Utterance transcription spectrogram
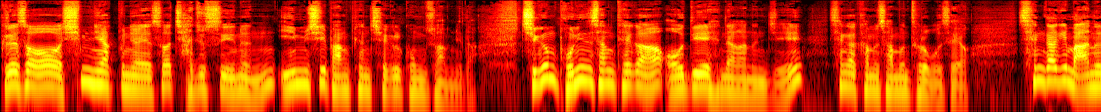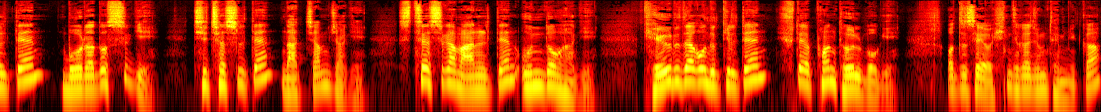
그래서 심리학 분야에서 자주 쓰이는 임시 방편책을 공수합니다. 지금 본인 상태가 어디에 해당하는지 생각하면서 한번 들어보세요. 생각이 많을 땐 뭐라도 쓰기, 지쳤을 땐 낮잠 자기, 스트레스가 많을 땐 운동하기, 게으르다고 느낄 땐 휴대폰 덜 보기. 어떠세요? 힌트가 좀 됩니까?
